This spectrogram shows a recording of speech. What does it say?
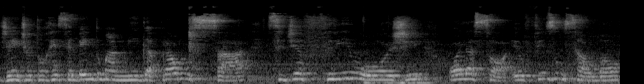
Gente, eu tô recebendo uma amiga para almoçar. Esse dia frio hoje. Olha só, eu fiz um salmão.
